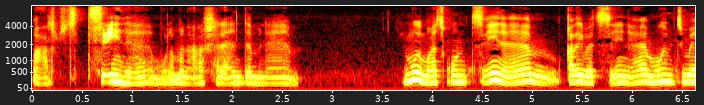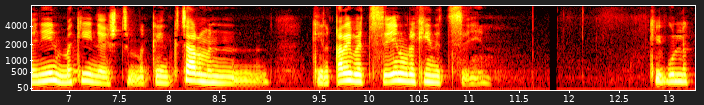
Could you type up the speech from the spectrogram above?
ما عرفتش تسعين عام ولا ما نعرفش على عندها من عام. المهم غتكون تسعين عام قريبة تسعين عام المهم تمانين ما كايناش ما كاين كتر من كاين قريبة تسعين ولا كاين تسعين. كيقول لك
